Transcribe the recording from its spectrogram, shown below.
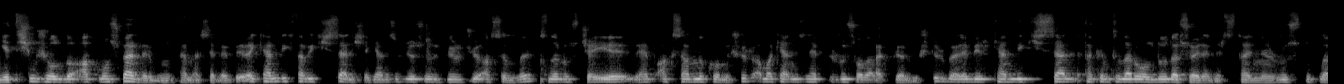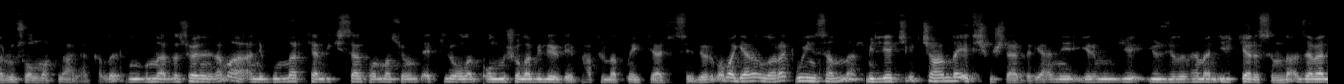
yetişmiş olduğu atmosferdir bunun temel sebebi ve kendi tabii kişisel işte kendisi biliyorsunuz Gürcü asıllı. Aslında Rusçayı hep aksanlı konuşur ama kendisini hep Rus olarak görmüştür. Böyle bir kendi kişisel takıntıları olduğu da söylenir Stalin'in Ruslukla, Rus olmakla alakalı. Bunlar da söylenir ama hani bunlar kendi kişisel formasyonunda etkili ol olmuş olabilir diye hatırlatma ihtiyacı hissediyorum. Ama genel olarak bu insanlar milliyetçilik çağında yetişmişlerdir. Yani 20. yüzyılın hemen ilk yarısında az evvel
